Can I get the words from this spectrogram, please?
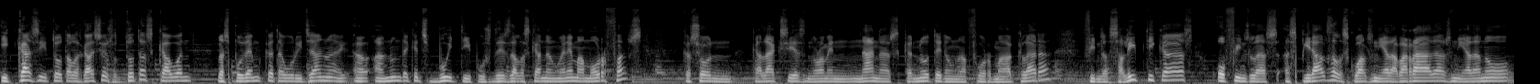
i quasi totes les galàxies, o totes cauen, les podem categoritzar en, en un d'aquests vuit tipus, des de les que anomenem amorfes, que són galàxies normalment nanes que no tenen una forma clara, fins a les el·líptiques o fins les espirals, de les quals n'hi ha de barrades, n'hi ha de no,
